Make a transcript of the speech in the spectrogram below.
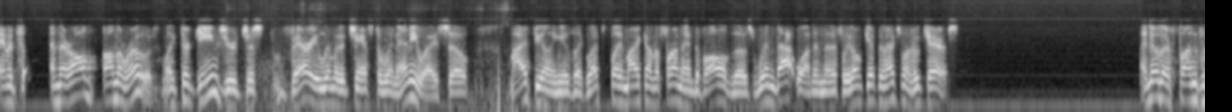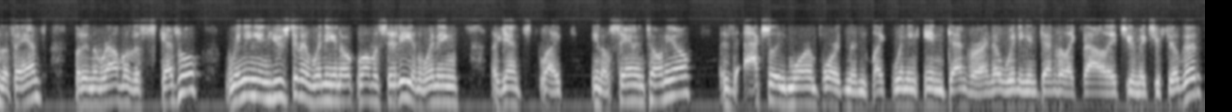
and it's and they're all on the road. Like their games, you're just very limited chance to win anyway. So my feeling is like let's play Mike on the front end of all of those, win that one, and then if we don't get the next one, who cares? I know they're fun for the fans, but in the realm of the schedule, winning in Houston and winning in Oklahoma City and winning against like you know San Antonio is actually more important than like winning in Denver. I know winning in Denver like validates you and makes you feel good,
